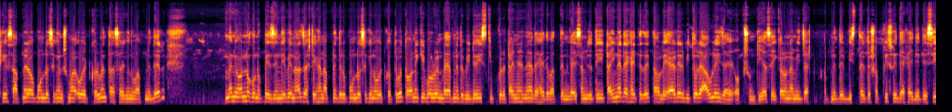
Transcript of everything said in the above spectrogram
ঠিক আছে? আপনারাও পনেরো সেকেন্ড সময় ওয়েট করবেন, তাছাড়া কিন্তু আপনাদের মানে অন্য কোনো পেজে নেবে না জাস্ট এখানে আপনাদের পনেরো সেকেন্ড ওয়েট করতে হবে। তো অনেকেই বলবেন, ভাই, আপনি তো ভিডিও স্কিপ করে টাইনে টাইনে দেখাইতে পারতেন। গাইস আমি যদি টাইনে দেখাইতে যাই, তাহলে অ্যাডের ভিতরে আউলেই যায় অপশন ঠিক আছে। এই কারণে আমি জাস্ট আপনাদের বিস্তারিত সব কিছুই দেখাই দিতেছি।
